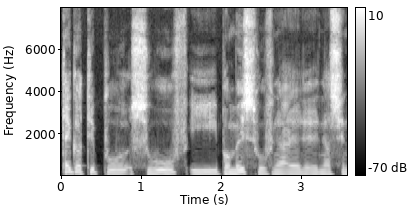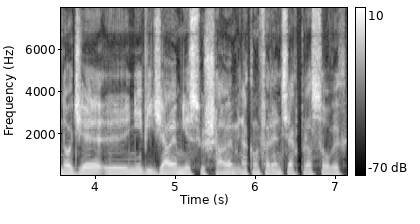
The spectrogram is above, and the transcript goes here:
tego typu słów i pomysłów na, y, na synodzie y, nie widziałem, nie słyszałem. Na konferencjach prasowych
